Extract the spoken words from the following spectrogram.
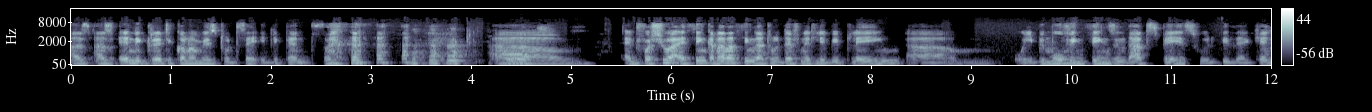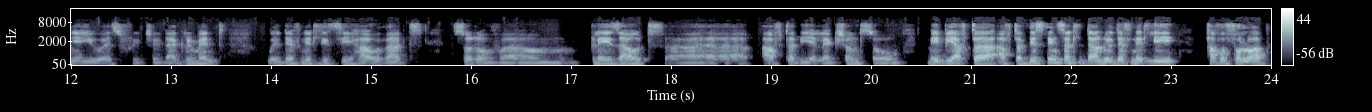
as as any great economist would say, it depends. um, and for sure, I think another thing that will definitely be playing, um, will be moving things in that space, will be the Kenya-US Free Trade Agreement. We'll definitely see how that sort of um, plays out uh, after the election. So maybe after after this thing settled down, we'll definitely have a follow up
